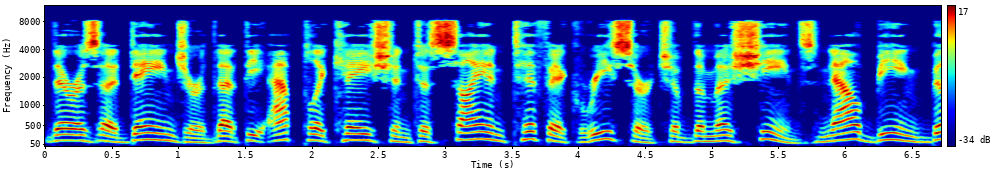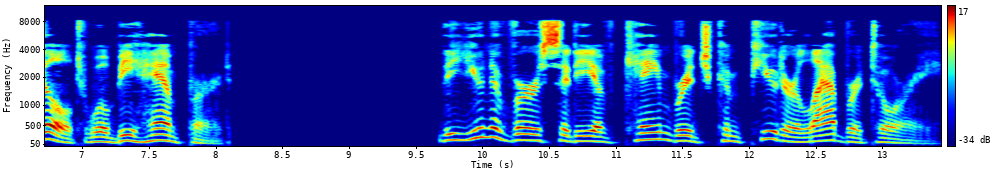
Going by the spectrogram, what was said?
there is a danger that the application to scientific research of the machines now being built will be hampered." The University of Cambridge Computer Laboratory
